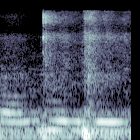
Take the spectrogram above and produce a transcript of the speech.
friends problem வருது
